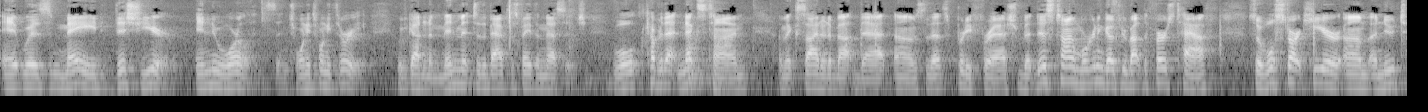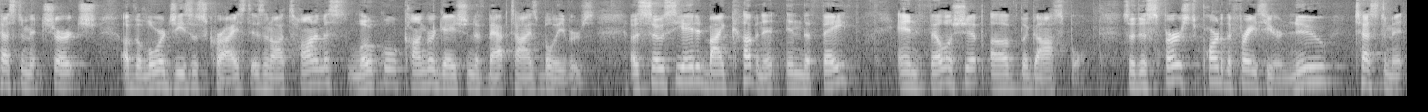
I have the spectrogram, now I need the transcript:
It was made this year in New Orleans in 2023. We've got an amendment to the Baptist Faith and Message. We'll cover that next time. I'm excited about that. Um, so that's pretty fresh. But this time we're going to go through about the first half. So we'll start here. Um, a New Testament church of the Lord Jesus Christ is an autonomous local congregation of baptized believers associated by covenant in the faith and fellowship of the gospel. So, this first part of the phrase here, New Testament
